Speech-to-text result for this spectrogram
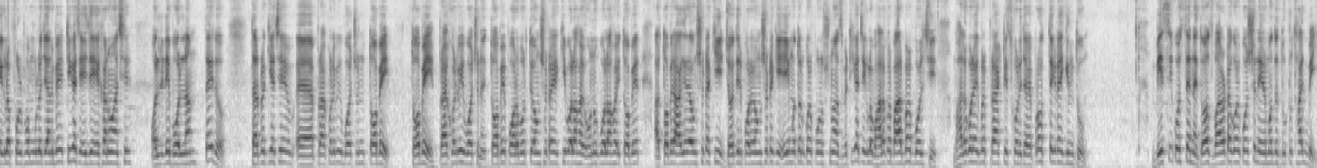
এগুলো ফুল ফর্মগুলো জানবে, ঠিক আছে? এই যে এখানেও আছে অলরেডি বললাম, তাই তো? তারপর কি আছে? প্রাকল্পিক বচন তবে তবে, প্রাকল্পিক বচনে, তবে পরবর্তী অংশটাকে কি বলা হয়? অনু বলা হয় তবে আর তবে আগের অংশটা কি? যদির পরের অংশটা কি এই মতন করে প্রশ্ন আসবে। ঠিক আছে, এগুলো ভালো করে বারবার বলছি। ভালো করে একবার প্র্যাকটিস করে যাবে প্রত্যেকটাই কিন্তু। বেশি কোশ্চেন নেই, দশ বারোটা করে কোশ্চেন এর মধ্যে দুটো থাকবেই।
